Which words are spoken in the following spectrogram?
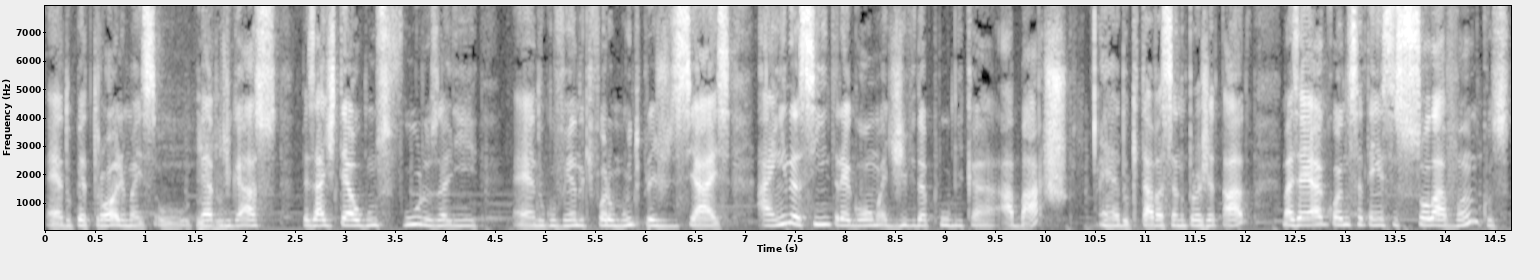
é, do petróleo, mas o teto uhum. de gastos, apesar de ter alguns furos ali é, no governo que foram muito prejudiciais, ainda assim entregou uma dívida pública abaixo é, do que estava sendo projetado. Mas aí quando você tem esses solavancos,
